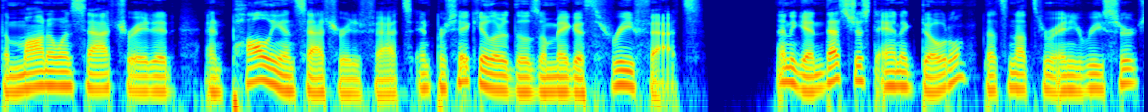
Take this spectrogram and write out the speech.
the monounsaturated and polyunsaturated fats, in particular those omega 3 fats. And again, that's just anecdotal, that's not through any research.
